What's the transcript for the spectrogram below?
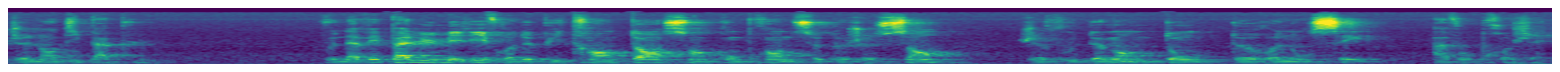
Je n'en dis pas plus. Vous n'avez pas lu mes livres depuis 30 ans sans comprendre ce que je sens. Je vous demande donc de renoncer à vos projets.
